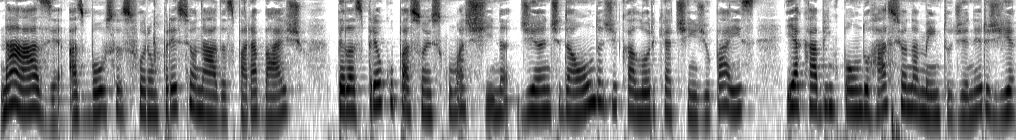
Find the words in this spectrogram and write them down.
Na Ásia, as bolsas foram pressionadas para baixo pelas preocupações com a China diante da onda de calor que atinge o país e acaba impondo racionamento de energia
